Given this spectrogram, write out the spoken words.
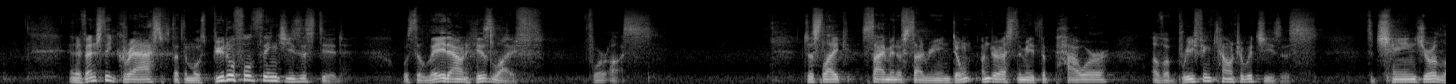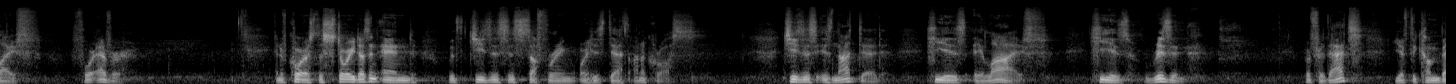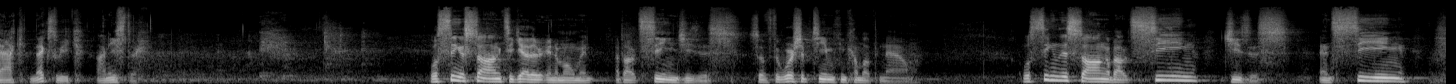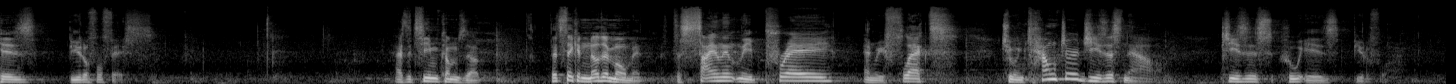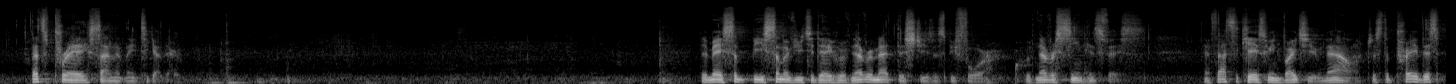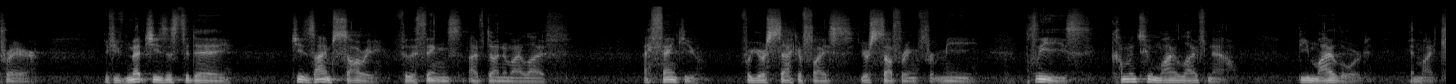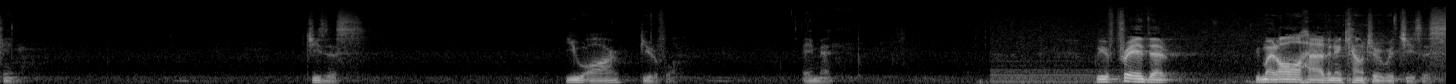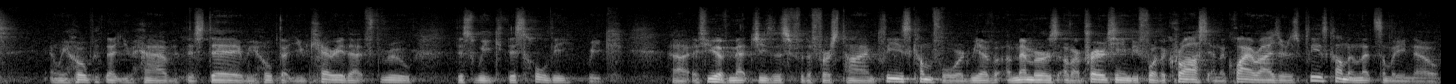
and eventually grasped that the most beautiful thing Jesus did was to lay down his life for us. Just like Simon of Cyrene, don't underestimate the power of a brief encounter with Jesus to change your life forever. And of course, the story doesn't end with Jesus' suffering or his death on a cross. Jesus is not dead, he is alive, he is risen. But for that, you have to come back next week on Easter. We'll sing a song together in a moment about seeing Jesus. So if the worship team can come up now. We'll sing this song about seeing Jesus and seeing his beautiful face. As the team comes up, let's take another moment to silently pray and reflect to encounter Jesus now, Jesus who is beautiful. Let's pray silently together. There may be some of you today who have never met this Jesus before, who have never seen his face. And if that's the case, we invite you now just to pray this prayer. If you've met Jesus today, Jesus, I am sorry for the things I've done in my life. I thank you for your sacrifice, your suffering for me. Please come into my life now. Be my Lord and my King. Jesus, you are beautiful. Amen. We have prayed that we might all have an encounter with Jesus. And we hope that you have this day. We hope that you carry that through this week, this holy week. Uh, if you have met Jesus for the first time, please come forward. We have members of our prayer team before the cross and the choirizers. Please come and let somebody know.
